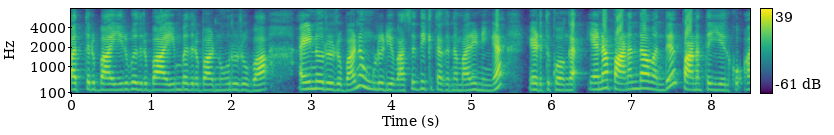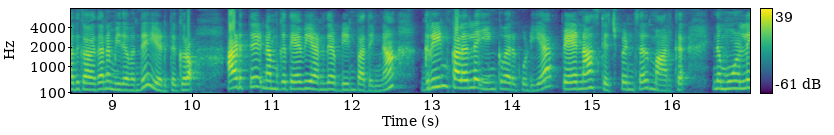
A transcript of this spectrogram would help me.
பத்து ரூபாய் இருபது ரூபாய் ஐம்பது ரூபாய் நூறு ரூபாய் ஐநூறு ரூபான்னு உங்களுடைய வசதிக்கு தகுந்த மாதிரி நீங்கள் எடுத்துக்கோங்க. ஏன்னா பணம் தான் வந்து பணத்தை ஈர்க்கும். அதுக்காக தான் நம்ம இதை வந்து எடுத்துக்கிறோம். அடுத்து நமக்கு தேவையானது அப்படின்னு பார்த்தீங்கன்னா க்ரீன் கலரில் இங்க் வரக்கூடிய பேனா ஸ்கெச் பென்சில் மார்க்கர் இந்த மூணில்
